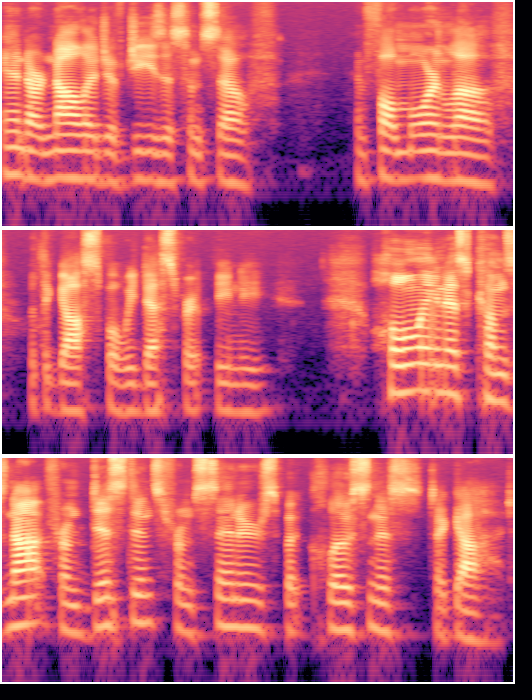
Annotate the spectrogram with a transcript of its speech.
and our knowledge of Jesus himself and fall more in love with the gospel we desperately need. Holiness comes not from distance from sinners, but closeness to God.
